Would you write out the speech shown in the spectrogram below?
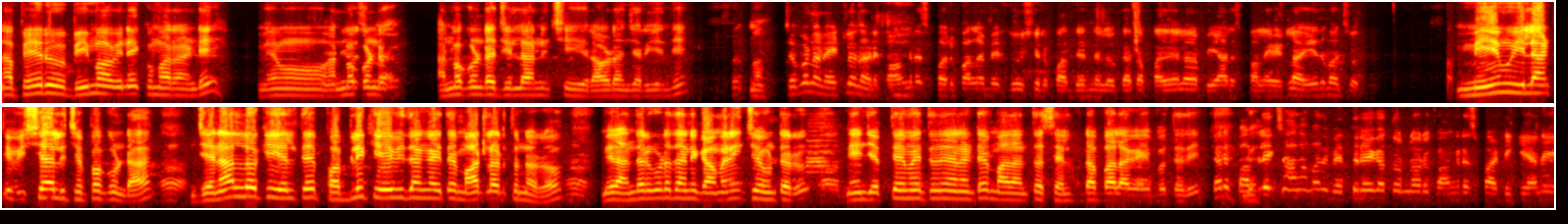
నా పేరు భీమా వినయ్ కుమార్ అండి. మేము హన్మకొండ హన్మకొండ జిల్లా నుంచి రావడం జరిగింది. చెప్పండి ఎట్లుందండి కాంగ్రెస్ పరిపాలన మీరు చూసారు పద్దెనిమిదిలో గత పదేళ్ళ బీఆర్ఎస్ పాలన ఎట్లా ఏది మంచి మేము ఇలాంటి విషయాలు చెప్పకుండా. జనాల్లోకి వెళ్తే పబ్లిక్ ఏ విధంగా అయితే మాట్లాడుతున్నారో. మీరు అందరు కూడా దాన్ని గమనించే ఉంటారు. నేను చెప్తే ఏమవుతుంది అని అంటే మాదంతా సెల్ఫ్ డబ్బా లాగా అయిపోతుంది. కానీ పబ్లిక్ చాలా మంది వ్యతిరేకత ఉన్నారు కాంగ్రెస్ పార్టీకి అని.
